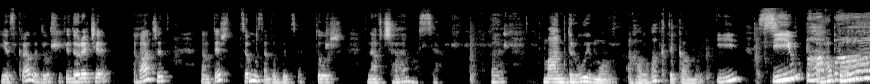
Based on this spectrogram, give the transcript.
яскравий досвід. І, до речі, гаджет нам теж в цьому знадобиться. Тож, навчаємося, мандруємо галактиками і всім па-па!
